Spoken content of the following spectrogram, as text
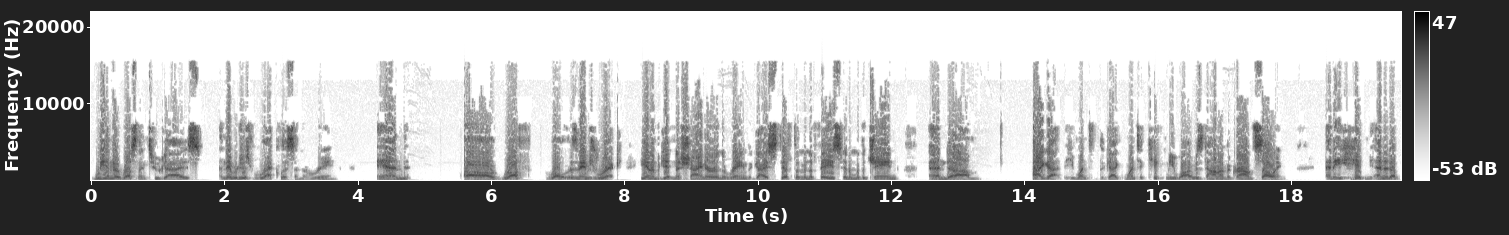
we ended up wrestling two guys and they were just reckless in the ring and, uh, Rough, well, his name's Rick he ended up getting a shiner in the ring. The guy stiffed him in the face, hit him with a chain, and um, I got. He went. To, the guy went to kick me while I was down on the ground selling, and he hit me. Ended up.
